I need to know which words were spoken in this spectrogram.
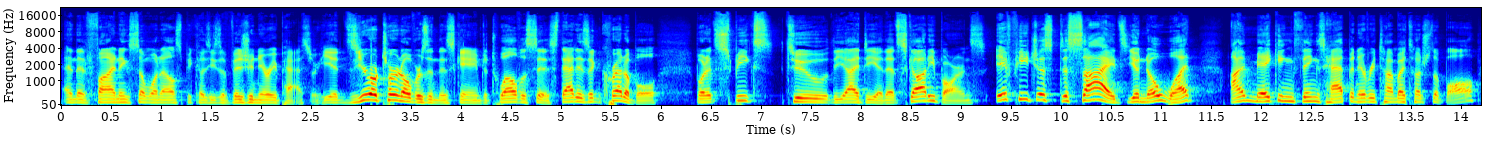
and then finding someone else because he's a visionary passer. He had zero turnovers in this game to 12 assists. That is incredible, but it speaks to the idea that Scottie Barnes, if he just decides, you know what? I'm making things happen every time I touch the ball.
